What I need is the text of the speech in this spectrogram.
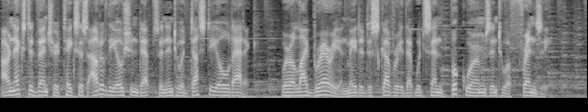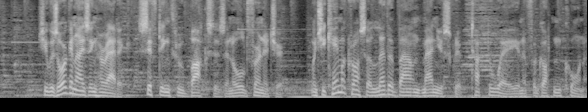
Our next adventure takes us out of the ocean depths and into a dusty old attic, where a librarian made a discovery that would send bookworms into a frenzy. She was organizing her attic, sifting through boxes and old furniture, when she came across a leather-bound manuscript tucked away in a forgotten corner.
